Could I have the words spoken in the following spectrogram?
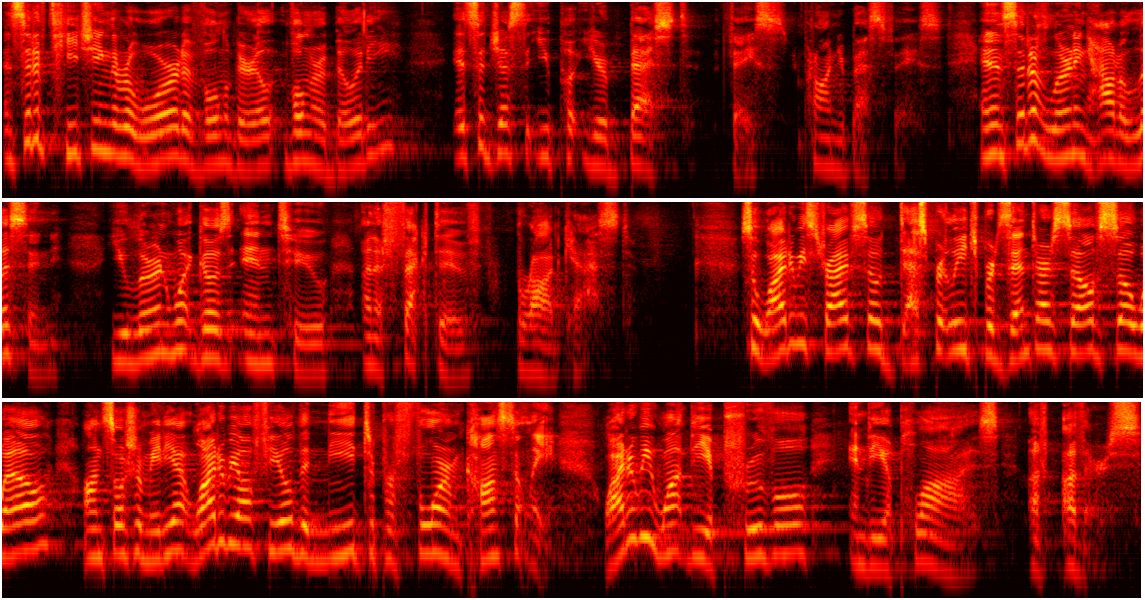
Instead of teaching the reward of vulnerability, it suggests that you put your best face, put on your best face. And instead of learning how to listen, you learn what goes into an effective broadcast. So, why do we strive so desperately to present ourselves so well on social media? Why do we all feel the need to perform constantly? Why do we want the approval and the applause of others?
